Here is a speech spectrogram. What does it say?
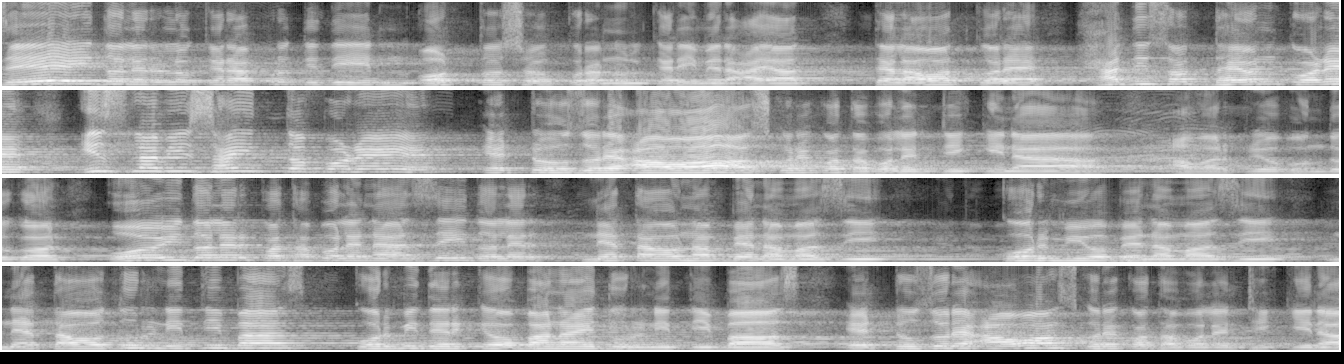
যেই দলের লোকেরা প্রতিদিন অর্থ কোরআনুল করিমের আয়াত তেলাওয়াত করে, হাদিস অধ্যয়ন করে, ইসলামী সাহিত্য পড়ে, একটু জোরে আওয়াজ করে কথা বলেন ঠিক কিনা? আমার প্রিয় বন্ধুগণ, ওই দলের কথা বলে না, যেই দলের নেতাও না বেনামাজি, কর্মীও বেনামাজি, নেতাও দুর্নীতিবাজ কর্মীদেরকেও বানায় দুর্নীতিবাজ। একটু জোরে আওয়াজ করে কথা বলেন, ঠিক কিনা?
